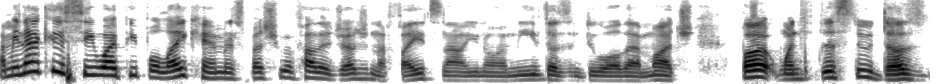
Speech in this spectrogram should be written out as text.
I mean, I can see why people like him, especially with how they're judging the fights now. You know, Emeev doesn't do all that much. But when this dude does,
